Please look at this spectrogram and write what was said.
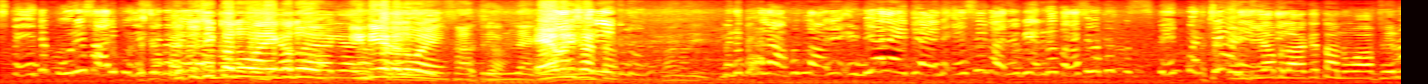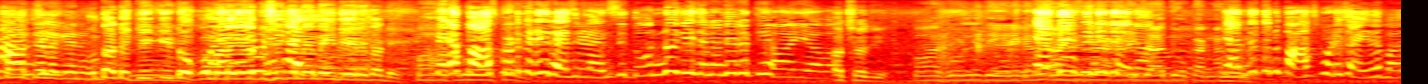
ਸਪੇਨ ਤੇ ਪੂਰੀ ਸਾਰੀ ਪੁਲਿਸ ਨੇ ਤੇ ਤੁਸੀਂ ਕਦੋਂ ਆਏ ਕਦੋਂ? ਇੰਡੀਆ ਕਦੋਂ ਆਏ? ਸਾਤਰੀ ਨੂੰ ਲੈ ਕੇ ਇਹ ਵਾਲੀ ਸੱਤ ਹਾਂਜੀ। ਮੈਨੂੰ ਪਹਿਲਾਂ ਆਫਤ ਲਾ ਕੇ ਇੰਡੀਆ ਲੈ ਕੇ ਆਏ ਨੇ ਇਸੇ ਕਰਕੇ ਇਹਨਾਂ ਨੂੰ ਪਤਾ ਸੀ ਉੱਥੇ ਸਪੇਨ ਪਰਚੇ ਹੋਣੇ ਇੰਡੀਆ ਬੁਲਾ ਕੇ ਤੁਹਾਨੂੰ ਆ ਫਿਰ ਬਾਹਰ ਚਲੇ ਗਏ ਨੇ? ਹੁਣ ਤੁਹਾਡੇ ਕੀ ਕੀ ਡਾਕੂਮੈਂਟ ਜਿਹੜੇ ਤੁਸੀਂ ਕਿੰਨੇ ਨਹੀਂ ਦੇ ਰਹੇ ਤੁਹਾਡੇ? ਮੇਰਾ ਪਾਸਪੋਰਟ ਮੇਰੀ ਰੈਜ਼ੀਡੈਂਸੀ ਦੋਨੋਂ ਚੀਜ਼ ਇਹਨਾਂ ਨੇ ਰੱਖੀਆਂ ਹੋਈਆਂ ਵਾ। ਅੱਛਾ ਜੀ। ਪਾਸਪੋਰਟ ਨਹੀਂ ਦੇ ਰਹੇ ਕਹਿੰਦੇ ਕਹਿੰਦੇ ਅਸੀਂ ਨਹੀਂ ਆਈਂ ਦੇਣਾ। ਜਾ ਜੋ ਕਰਨਾ। ਕਹਿੰਦੇ ਤੈਨੂੰ ਪਾਸਪੋਰਟ ਚਾਹੀਦਾ ਬਸ।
